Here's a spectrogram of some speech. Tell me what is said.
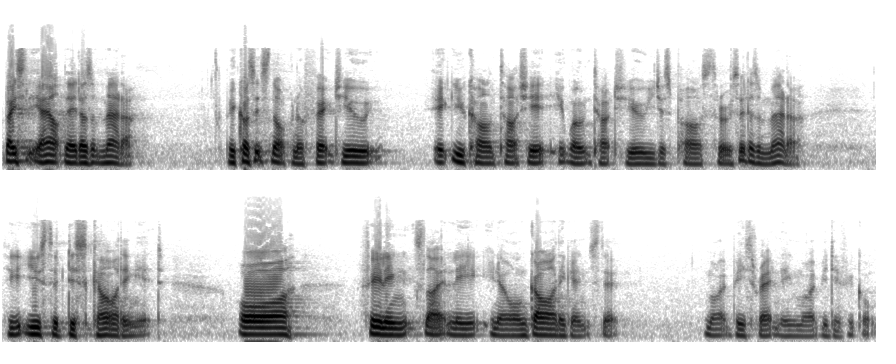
basically out there doesn't matter, because it's not going to affect you, it, you can't touch it, it won't touch you, you just pass through, so it doesn't matter. You get used to discarding it. Or feeling slightly, you know, on guard against it. Might be threatening, might be difficult.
